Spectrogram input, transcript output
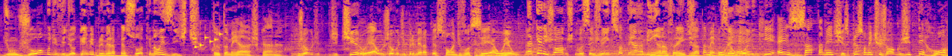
de um jogo de videogame em primeira pessoa que não existe. Eu também acho, cara. Jogo de, de tiro é o jogo de primeira pessoa, onde você é o eu. É aqueles jogos que vocês veem que só tem a arminha na frente. Exatamente. O O seu olho. é exatamente isso. Principalmente os jogos de terror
